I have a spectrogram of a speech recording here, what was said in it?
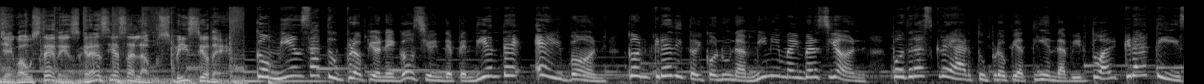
llegó a ustedes gracias al auspicio de Comienza tu propio negocio independiente Avon. Con crédito y con una mínima inversión, podrás crear tu propia tienda virtual gratis.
